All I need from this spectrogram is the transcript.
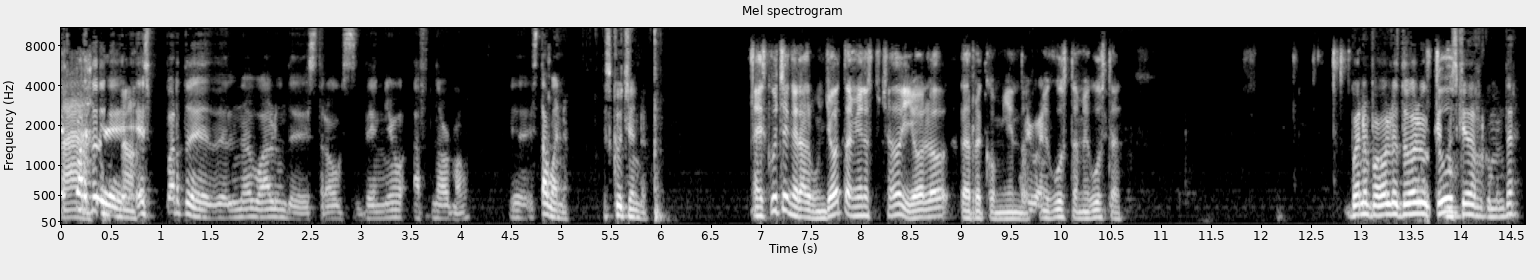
Ah, parte, de- no. es parte de- del nuevo álbum de Strokes, de New Abnormal. Eh, está bueno, escúchenlo. Escuchen el álbum, yo también lo he escuchado y yo lo, lo recomiendo, bueno. me gusta, me gusta. Bueno, Pablo, ¿tú algo que nos quieras recomendar?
